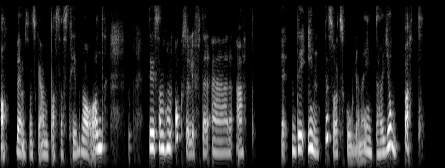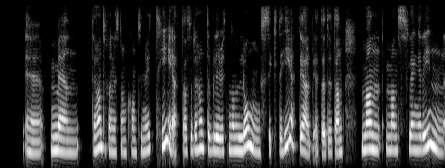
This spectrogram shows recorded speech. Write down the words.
ja, vem som ska anpassas till vad. Det som hon också lyfter är att eh, det är inte så att skolorna inte har jobbat. Eh, men det har inte funnits någon kontinuitet, alltså det har inte blivit någon långsiktighet i arbetet utan man, man slänger in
